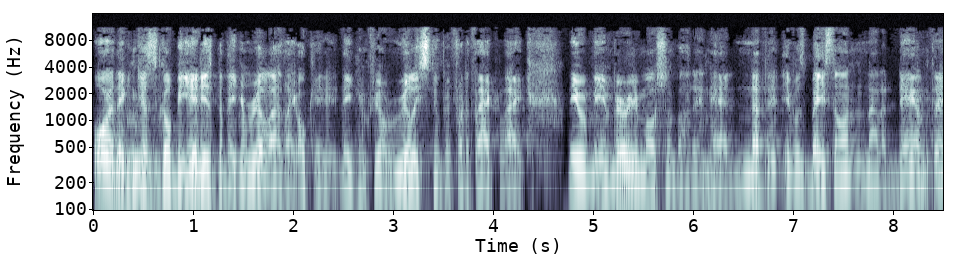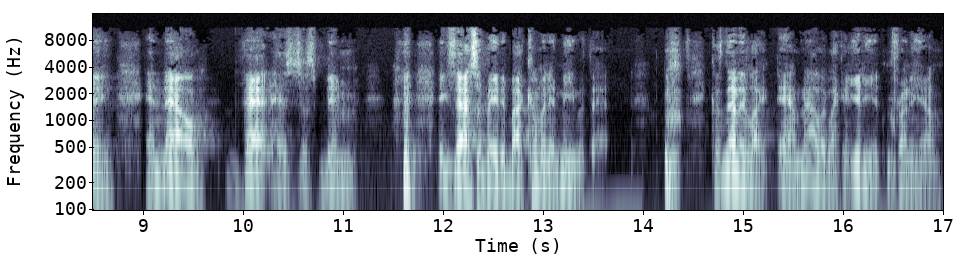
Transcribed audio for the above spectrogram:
or they can just go be idiots, but they can realize like, okay, they can feel really stupid for the fact like they were being very emotional about it and had nothing. It was based on not a damn thing, and now that has just been exacerbated by coming at me with that. Because now they're like, damn, now I look like an idiot in front of him.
